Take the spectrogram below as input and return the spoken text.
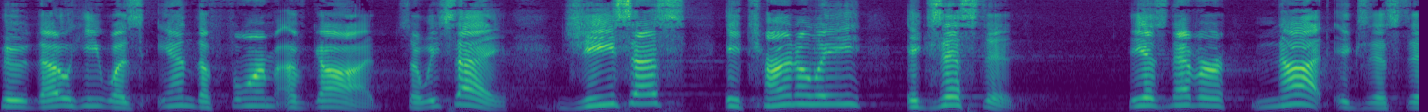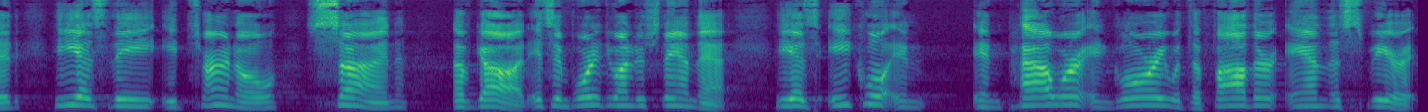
Who, though he was in the form of God. So we say, Jesus eternally existed. He has never not existed. He is the eternal Son of God. It's important to understand that. He is equal in, in power and glory with the Father and the Spirit.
